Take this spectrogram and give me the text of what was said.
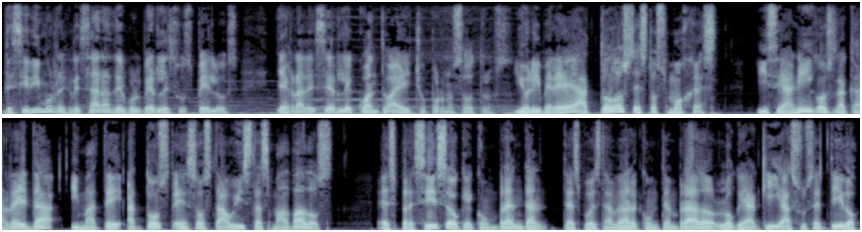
Decidimos regresar a devolverle sus pelos y agradecerle cuanto ha hecho por nosotros. Yo liberé a todos estos monjes, hice amigos la carreta y maté a dos de esos taoístas malvados. Es preciso que comprendan, después de haber contemplado lo que aquí ha sucedido,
